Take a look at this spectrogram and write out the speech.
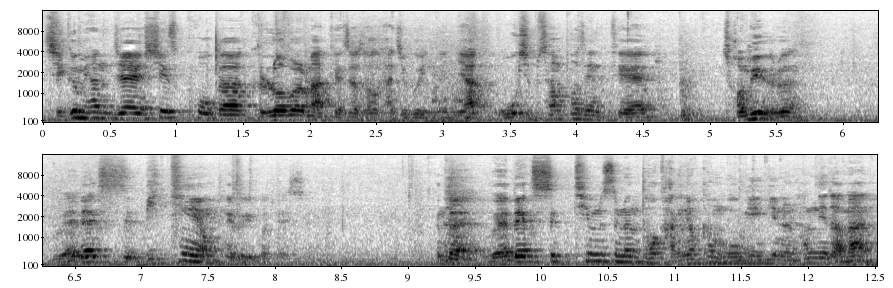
지금 현재 Cisco가 global market에서 가지고 있는 약 53%의 점유율은 Webex Meeting의 형태로 이루어져 있어요. 근데 Webex Teams는 더 강력한 무기이기는 합니다만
